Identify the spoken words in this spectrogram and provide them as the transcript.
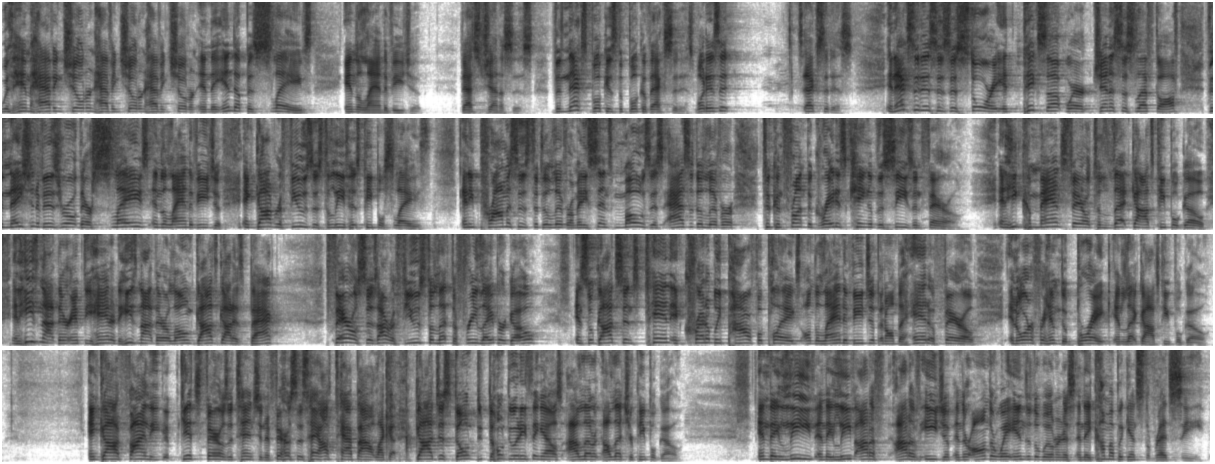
with him having children, having children, having children, and they end up as slaves in the land of Egypt. That's Genesis. The next book is the book of Exodus. What is it? It's Exodus. And Exodus is this story, it picks up where Genesis left off. The nation of Israel, they're slaves in the land of Egypt, and God refuses to leave his people slaves. And he promises to deliver them, and he sends Moses as a deliverer to confront the greatest king of the season, Pharaoh. And he commands Pharaoh to let God's people go. And he's not there empty handed, he's not there alone. God's got his back. Pharaoh says, I refuse to let the free labor go. And so God sends 10 incredibly powerful plagues on the land of Egypt and on the head of Pharaoh in order for him to break and let God's people go. And God finally gets Pharaoh's attention, and Pharaoh says, Hey, I'll tap out. Like, God, just don't, don't do anything else. I'll let, I'll let your people go. And they leave and they leave out of, out of Egypt and they're on their way into the wilderness and they come up against the Red Sea.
